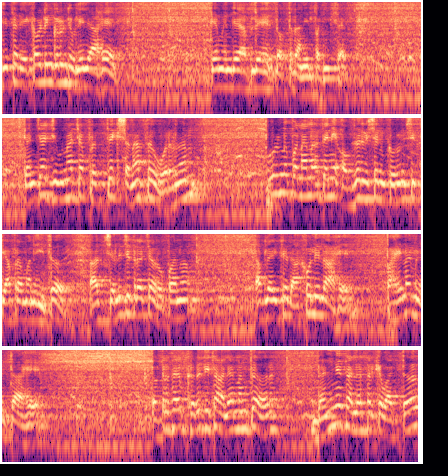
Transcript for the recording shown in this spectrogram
जिथे रेकॉर्डिंग करून ठेवलेले आहेत ते म्हणजे आपले डॉक्टर अनिल पाटील साहेब त्यांच्या जीवनाच्या प्रत्येक क्षणाचं वर्णन पूर्णपणानं त्यांनी ऑब्झर्वेशन करूनशी त्याप्रमाणे इथं आज चलचित्राच्या रूपानं आपल्या इथे दाखवलेलं आहे पाहायला मिळतं आहे. डॉक्टर साहेब खरंच इथं आल्यानंतर धन्य झाल्यासारखं वाटतं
